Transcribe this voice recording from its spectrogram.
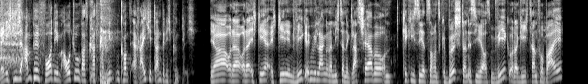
Wenn ich diese Ampel vor dem Auto, was gerade von hinten kommt, erreiche, dann bin ich pünktlich. Ja, oder, oder ich gehe ich gehe den Weg irgendwie lang und dann liegt da eine Glasscherbe und kicke ich sie jetzt noch ins Gebüsch, dann ist sie hier aus dem Weg oder gehe ich dran vorbei.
